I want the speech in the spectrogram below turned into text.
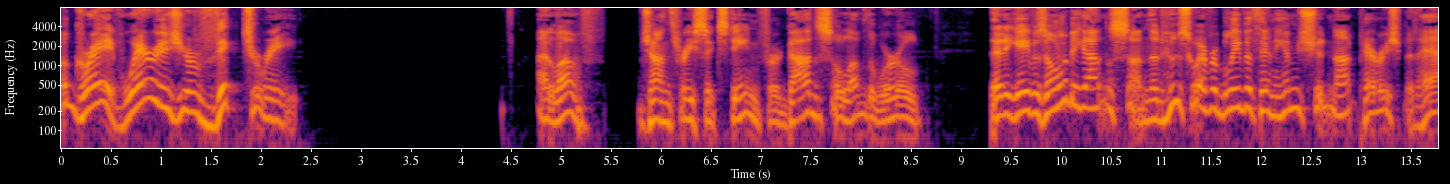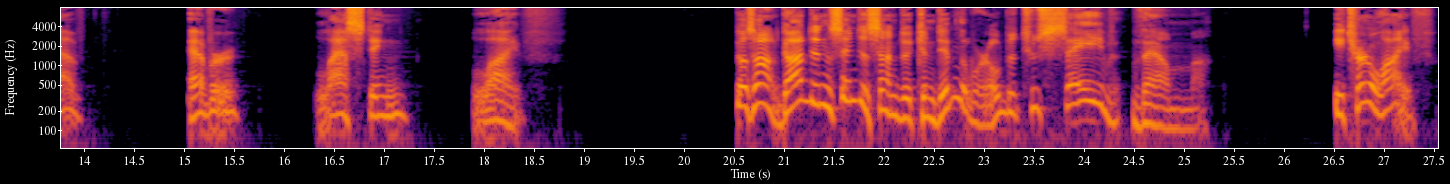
O grave, where is your victory? I love John 3:16 for God so loved the world that he gave his only begotten son that whosoever believeth in him should not perish but have everlasting life. Goes on, God didn't send his son to condemn the world but to save them. Eternal life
